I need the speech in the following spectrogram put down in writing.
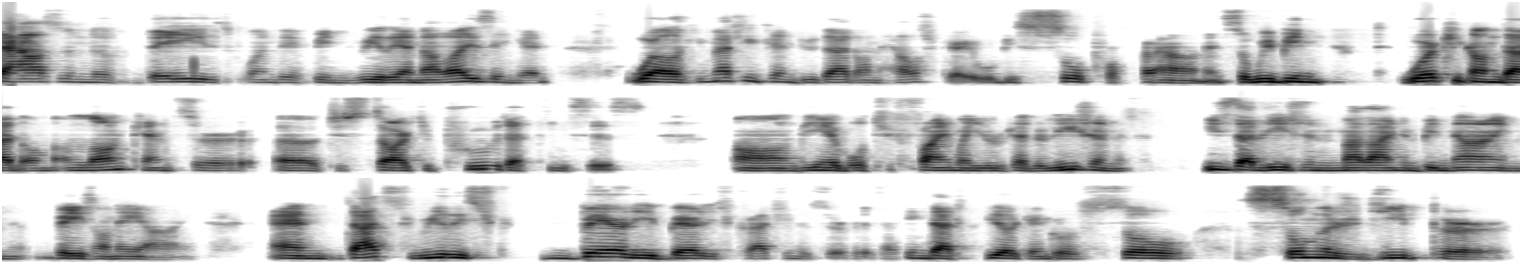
thousands of days when they've been really analyzing it. Well, imagine you can do that on healthcare. It would be so profound. And so we've been working on that on, on lung cancer uh, to start to prove that thesis on being able to find when you look at a lesion, is that lesion malign and benign based on AI? And that's really barely, barely scratching the surface. I think that field can go so, so much deeper.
